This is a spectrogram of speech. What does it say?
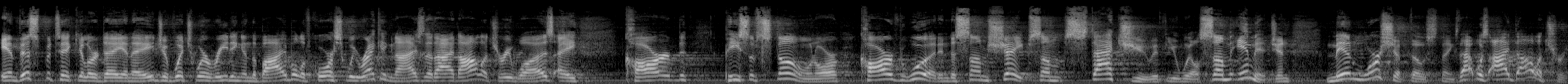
In this particular day and age of which we're reading in the Bible, of course, we recognize that idolatry was a carved piece of stone or carved wood into some shape, some statue, if you will, some image. And men worship those things. That was idolatry.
